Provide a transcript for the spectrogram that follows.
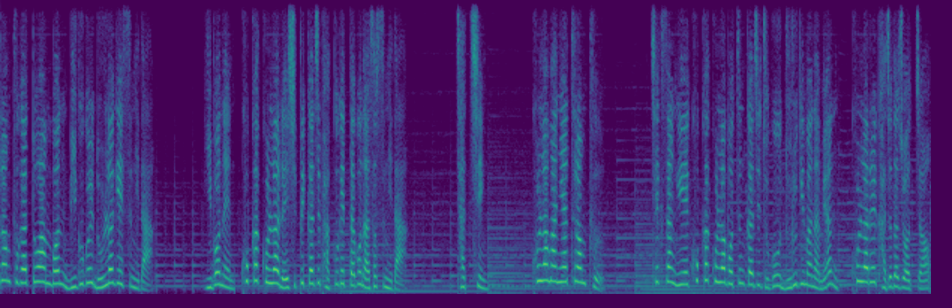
트럼프가 또 한 번 미국을 놀라게 했습니다. 이번엔 코카콜라 레시피까지 바꾸겠다고 나섰습니다. 자칭 콜라마니아 트럼프 책상 위에 코카콜라 버튼까지 두고 누르기만 하면 콜라를 가져다 주었죠.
